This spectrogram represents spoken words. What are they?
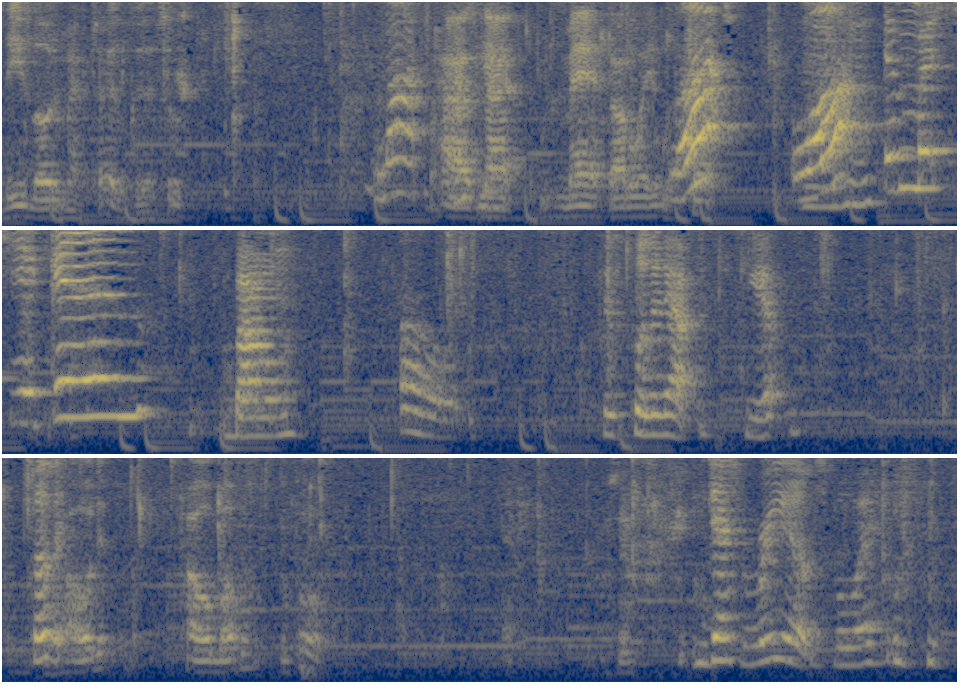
These loaded mashed potatoes good too. Not How it's not mashed all the way with What? the what? Mm-hmm. In my chicken? Bone. Oh, Just pull it out. Yep. Pull it. Hold it. Hold both of them and pull. See? That's ribs, boy.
